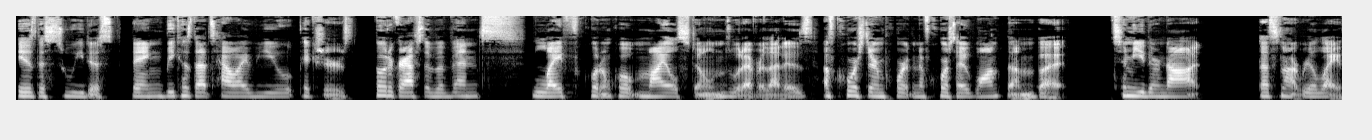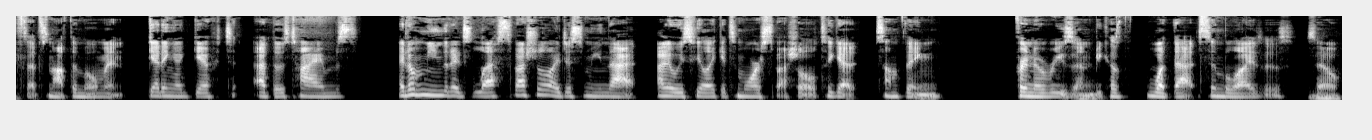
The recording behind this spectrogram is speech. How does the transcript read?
is the sweetest thing because that's how I view pictures. Photographs of events, life, quote unquote, milestones, whatever that is. Of course, they're important. Of course, I want them, but to me, they're not. That's not real life. That's not the moment. Getting a gift at those times, I don't mean that it's less special. I just mean that I always feel like it's more special to get something for no reason because what that symbolizes. So,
